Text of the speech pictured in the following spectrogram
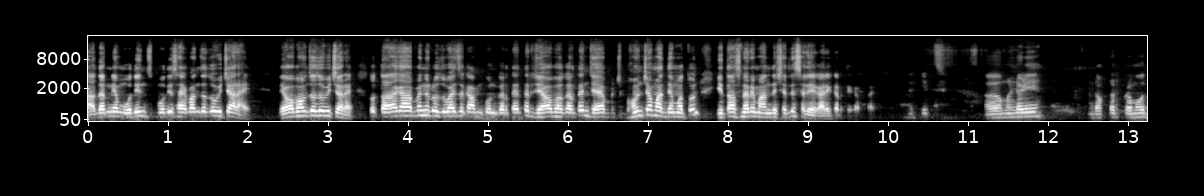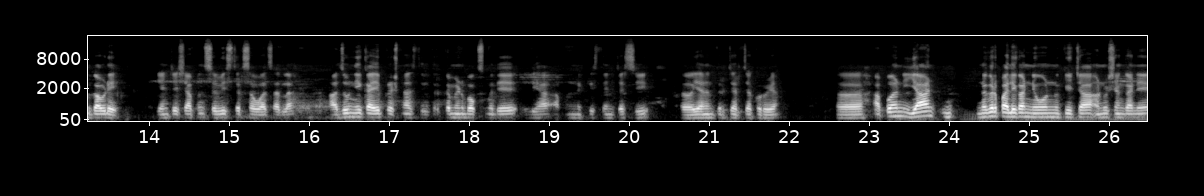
आदरणीय मोदी मोदी साहेबांचा जो विचार आहे देवाभाऊंचा जो विचार आहे तो तळागाळापणे रुजवायचं काम कोण करताय? तर जयाभाऊ करताय. जया भाऊंच्या माध्यमातून इथं असणारे मानदेशातले सगळे कार्यकर्ते करतायत. नक्कीच. मंडळी डॉक्टर प्रमोद गावडे यांच्याशी आपण सविस्तर संवाद साधला. अजूनही काही प्रश्न असतील तर कमेंट बॉक्समध्ये लिहा. आपण नक्कीच त्यांच्याशी यानंतर चर्चा करूया. आपण या नगरपालिका निवडणुकीच्या अनुषंगाने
